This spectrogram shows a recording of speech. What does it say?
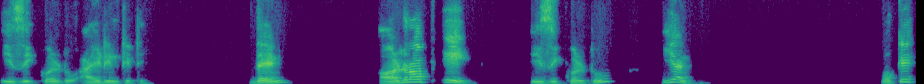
is equal to identity. Then order of a is equal to n. Okay.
